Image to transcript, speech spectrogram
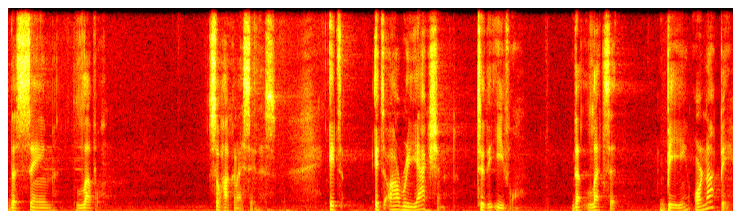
the same level. So, how can I say this? It's, it's our reaction to the evil that lets it be or not be.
